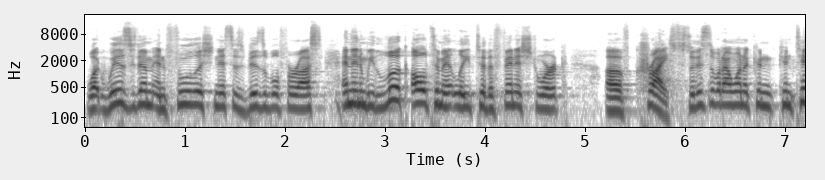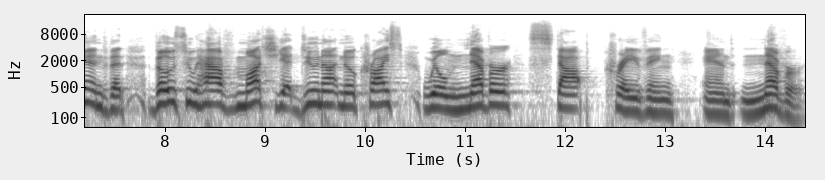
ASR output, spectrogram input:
what wisdom and foolishness is visible for us, and then we look ultimately to the finished work of Christ. So, this is what I want to con- contend that those who have much yet do not know Christ will never stop craving and never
